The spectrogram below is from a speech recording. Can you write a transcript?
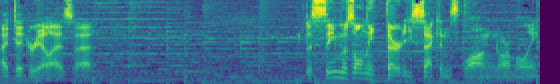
I did realize that. The scene was only 30 seconds long normally.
